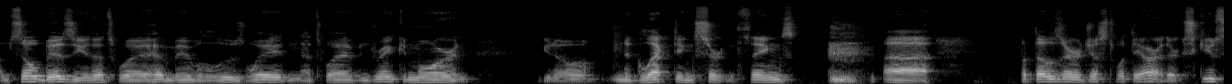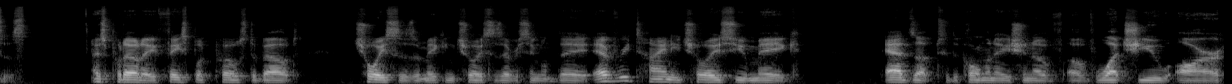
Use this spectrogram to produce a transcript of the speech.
I'm so busy, that's why I haven't been able to lose weight, and that's why I've been drinking more, and you know, neglecting certain things. uh, but those are just what they are. They're excuses. I just put out a Facebook post about choices and making choices every single day. Every tiny choice you make adds up to the culmination of, of what you are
